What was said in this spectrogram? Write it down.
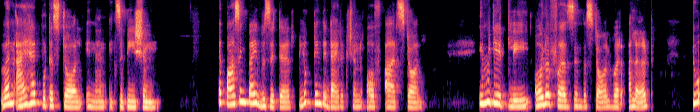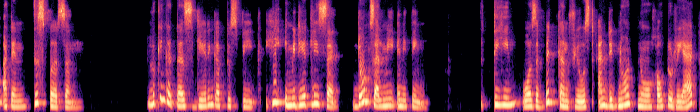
when I had put a stall in an exhibition a passing by visitor looked in the direction of our stall. Immediately, all of us in the stall were alert to attend this person. Looking at us gearing up to speak, he immediately said, Don't sell me anything. The team was a bit confused and did not know how to react,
